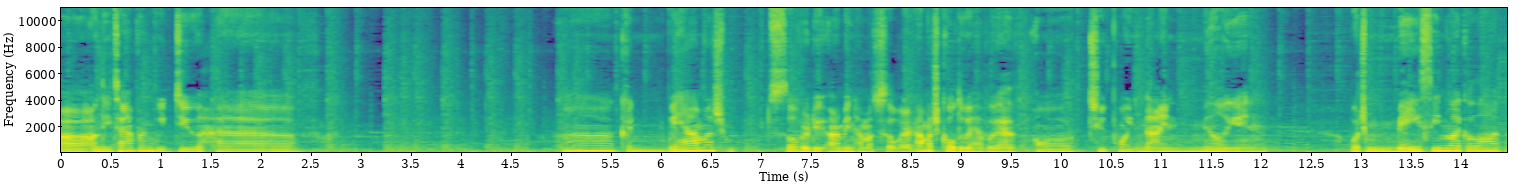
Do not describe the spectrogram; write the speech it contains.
Uh, on the tavern, we do have. Uh, can we? How much silver do? I mean, how much silver? How much gold do we have? We have oh, 2.9 million, which may seem like a lot,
